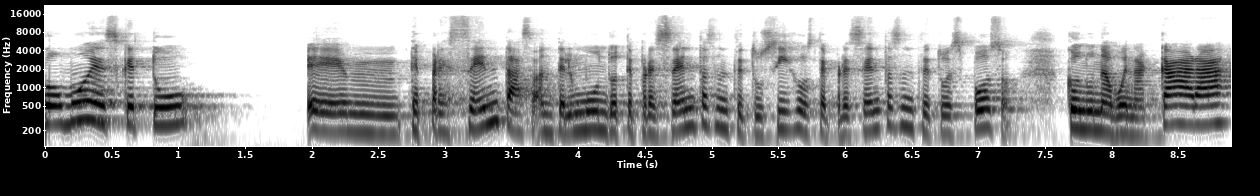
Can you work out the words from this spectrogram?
¿Cómo es que tú em, te presentas ante el mundo, te presentas ante tus hijos, te presentas ante tu esposo con una buena cara,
